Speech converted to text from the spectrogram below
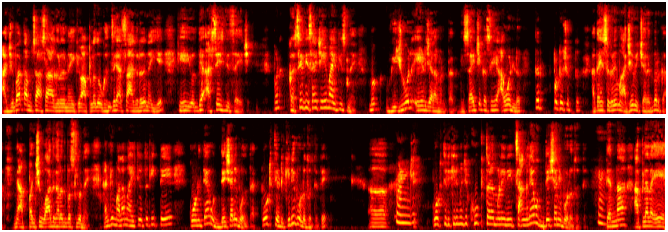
अजिबात आमचा असा आग्रह नाही किंवा आपला दोघांचाही असा आग्रह नाही आहे की हे योद्धे असेच दिसायचे. पण कसे दिसायचे हे माहितीच नाही. मग व्हिज्युअल एड ज्याला म्हणतात दिसायचे कसे हे आवडलं तर पटू शकतं. आता हे सगळे माझे विचार आहेत बरं का. मी आप्पांची वाद घालत बसलो नाही. कारण की मला माहिती होतं की ते कोणत्या उद्देशाने बोलतात. पोट तिडकीने बोलत होते ते. अं, म्हणजे म्हणजे खूप तळमळीने चांगल्या उद्देशाने बोलत होते. त्यांना आपल्याला ए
